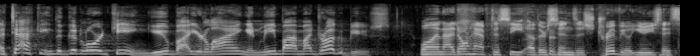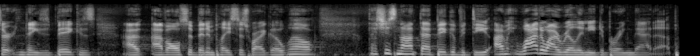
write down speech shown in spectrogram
attacking the good Lord King. You by your lying, and me by my drug abuse. Well, and I don't have to see other sins as trivial. You know, you say certain things is big because I've also been in places where I go, well, that's just not that big of a deal. I mean, why do I really need to bring that up?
